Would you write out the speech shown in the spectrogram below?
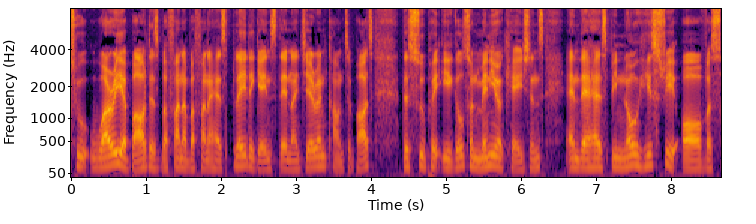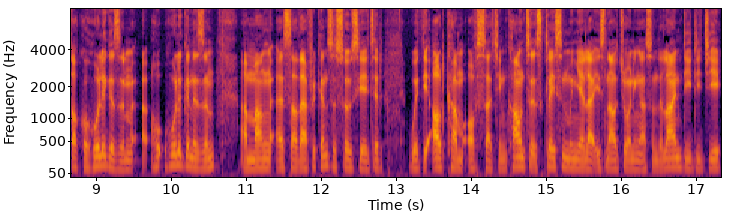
to worry about as Bafana Bafana has played against their Nigerian counterparts, the Super Eagles, on many occasions, and there has been no history of soccer hooliganism uh, hooliganism among uh, South Africans associated with the outcome of such encounters. Clayson Monyela is now joining us on the line, DDG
